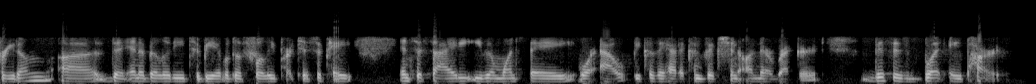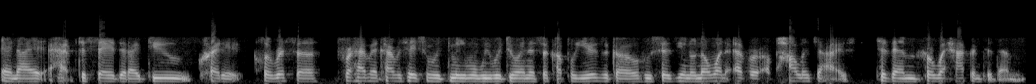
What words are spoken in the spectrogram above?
freedom, uh, the inability to be able to fully participate in society even once they were out because they had a conviction on their record. This is but a part. And I have to say that I do credit Clarissa for having a conversation with me when we were doing this a couple years ago, who says, you know, no one ever apologized to them for what happened to them.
